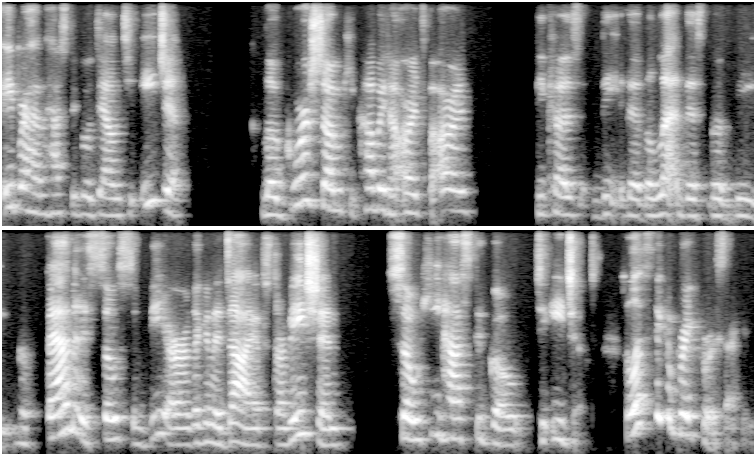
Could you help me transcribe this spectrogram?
Abraham has to go down to Egypt. Because the the the this the, the, the famine is so severe they're going to die of starvation. So he has to go to egypt. So let's take a break for a second.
